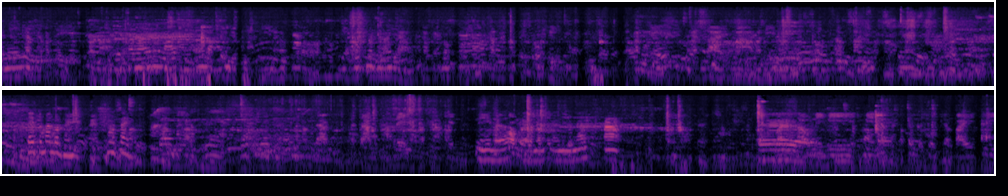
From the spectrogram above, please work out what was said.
มเลขนะครับเป็นนี่เนอะ เออมันอันนี้นะอะเอวันอเสาร์นี้มีมีนักท่านผู้ชมจะไปที่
